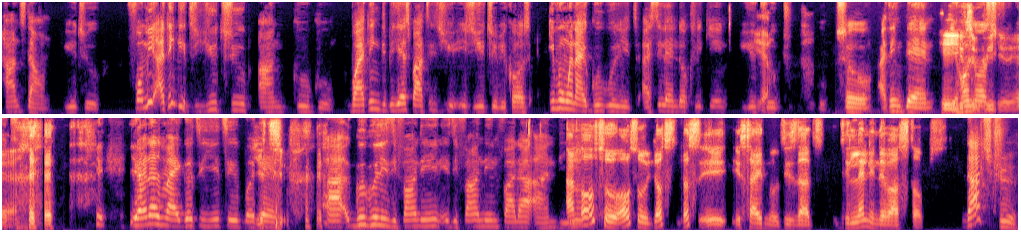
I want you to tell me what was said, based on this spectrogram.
hands down, YouTube. For me, I think it's YouTube and Google. But I think the biggest part is is YouTube because even when I Google it, I still end up clicking YouTube. Yeah. Google. So I think then He the YouTube honors video, yeah. the honors might go to YouTube, but then uh, Google is the founding is the founding father and the And also, also, just just a, a side note is that the learning never stops. That's true.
